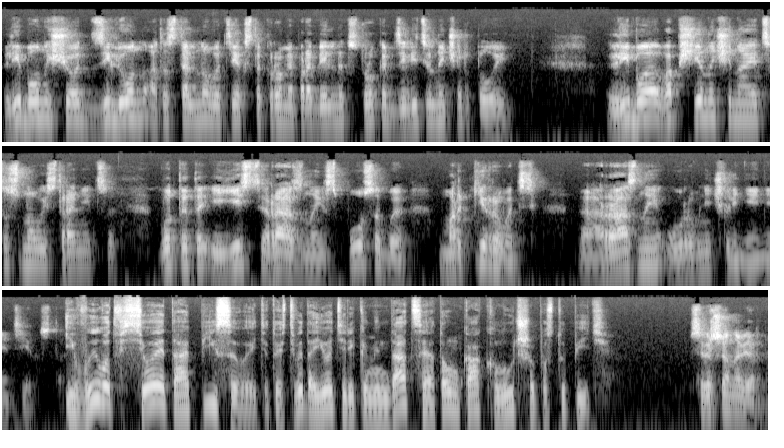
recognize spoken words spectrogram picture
либо он еще отделен от остального текста, кроме пробельных строк, отделительной чертой, либо вообще начинается с новой страницы. Вот это и есть разные способы маркировать э, разные уровни членения текста. И вы вот все это описываете, то есть вы даете рекомендации о том, как лучше поступить. Совершенно верно.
